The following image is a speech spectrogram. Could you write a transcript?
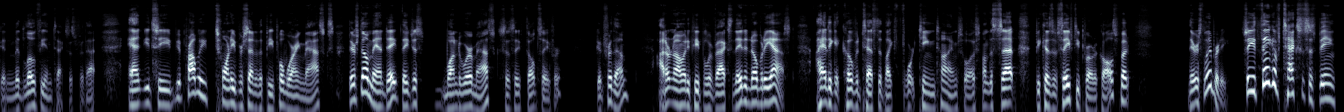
in Midlothian, Texas, for that, and you'd see probably 20% of the people wearing masks. There's no mandate; they just wanted to wear masks as they felt safer. Good for them. I don't know how many people are vaccinated. Nobody asked. I had to get COVID tested like 14 times while I was on the set because of safety protocols, but there's liberty. So you think of Texas as being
